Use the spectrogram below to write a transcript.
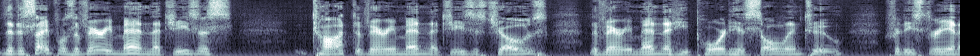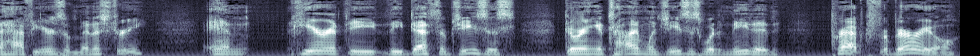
The disciples, the very men that Jesus taught, the very men that Jesus chose, the very men that he poured his soul into for these three and a half years of ministry. And here at the, the death of Jesus, during a time when Jesus would have needed prepped for burial,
